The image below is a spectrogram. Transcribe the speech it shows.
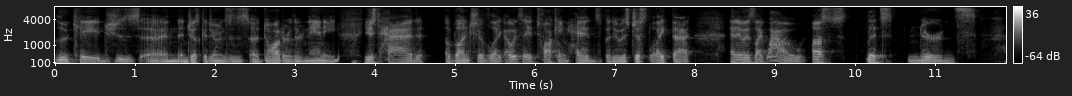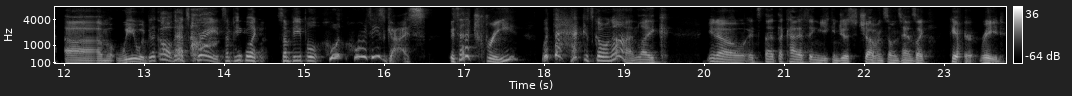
Luke Cage's uh, and, and Jessica Jones's uh, daughter, their nanny. You just had a bunch of like I would say talking heads, but it was just like that, and it was like wow, us let's nerds. Um, we would be like, oh, that's great. Some people like some people who who are these guys? Is that a tree? What the heck is going on? Like, you know, it's not the kind of thing you can just shove in someone's hands. Like, here, read.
